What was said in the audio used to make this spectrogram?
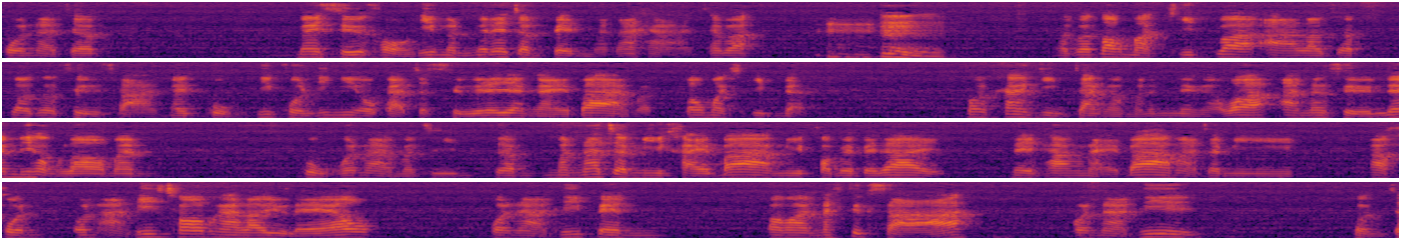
คนอาจจะไม่ซื้อของที่มันไม่ได้จำเป็นเหมือนอาหารใช่ปะอืมอืม แล้วก็ต้องมาคิดว่าอ่าเราจะเราจะสื่อสารไปกลุ่มที่คนที่มีโอกาสจะซื้อได้ยังไงบ้างแบบต้องมาคิดแบบค่อนข้างจริงจังกับมันนิดนึงอะว่าอ่านหนังสือเล่มนี้ของเรามันกลุ่มคนอ่านมันจะมันน่าจะมีใครบ้าง มีความเป็นไปได้ในทางไหนบ้าง อาจจะมีคนคนอ่านที่ชอบงานเราอยู่แล้ว คนอ่านที่เป็นประมาณนักศึกษา คนอ่านที่สนใจ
